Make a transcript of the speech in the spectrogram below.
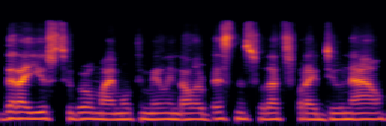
that I use to grow my multi-million dollar business. So that's what I do now.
